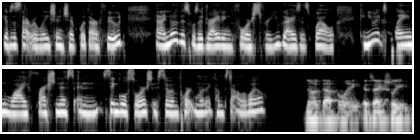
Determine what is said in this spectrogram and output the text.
gives us that relationship with our food. And I know this was a driving force for you guys as well. Can you explain why freshness and single source is so important when it comes to olive oil? No, definitely. It's actually,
